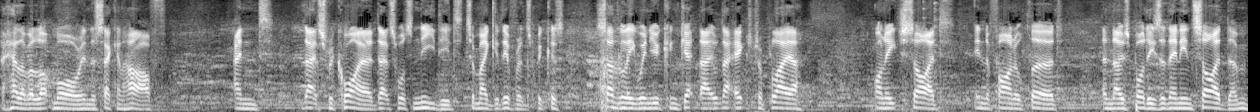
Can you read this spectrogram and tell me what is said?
a hell of a lot more in the second half and that's required that's what's needed to make a difference because suddenly when you can get that, that extra player on each side in the final third and those bodies are then inside them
